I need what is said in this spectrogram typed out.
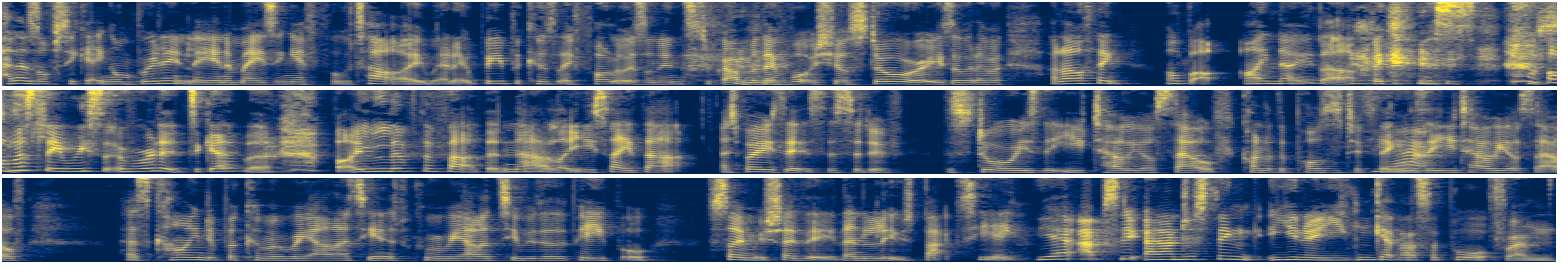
Helen's obviously getting on brilliantly and amazing if full time. And it'll be because they follow us on Instagram and they've watched your stories or whatever. And I'll think, oh, but I know that because obviously we sort of run it together. But I love the fact that now, like you say, that I suppose it's the sort of the stories that you tell yourself, kind of the positive things Yeah. that you tell yourself has kind of become a reality and it's become a reality with other people. So much so that it then loops back to you. Yeah, absolutely. And I just think, you know, you can get that support from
